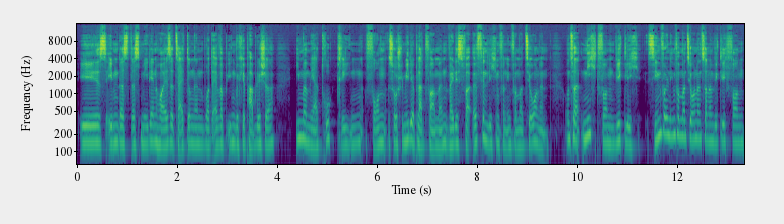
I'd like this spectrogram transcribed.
ist eben, dass, dass Medienhäuser, Zeitungen, whatever, irgendwelche Publisher immer mehr Druck kriegen von Social Media Plattformen, weil das Veröffentlichen von Informationen, und zwar nicht von wirklich sinnvollen Informationen, sondern wirklich von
